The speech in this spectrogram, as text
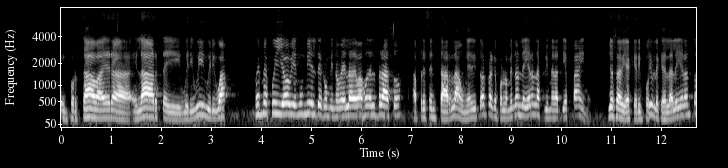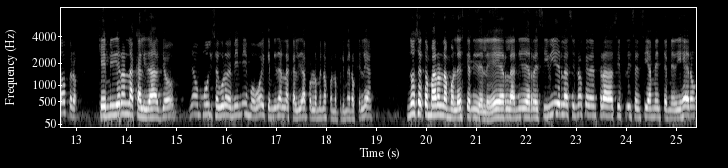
importaba era el arte y wiriwi, wiriwa. Pues me fui yo bien humilde con mi novela debajo del brazo a presentarla a un editor para que por lo menos leyeran las primeras 10 páginas. Yo sabía que era imposible que la leyeran todo, pero que midieran la calidad. Yo yo muy seguro de mí mismo voy, que midan la calidad por lo menos con lo primero que lean. No se tomaron la molestia ni de leerla, ni de recibirla, sino que de entrada simple y sencillamente me dijeron,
